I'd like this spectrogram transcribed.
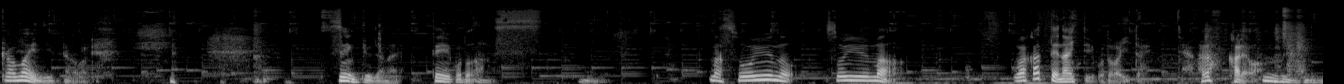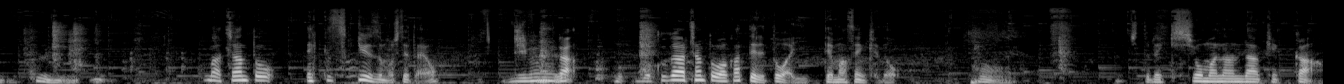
日前に言ったから。選挙じゃない。っていうことなんです。まあそういうの、そういうまあ、分かってないっていうことが言いたいんだかな、彼は。うん。うん。うん。まあちゃんとエクスキューズもしてたよ。自分が、僕がちゃんと分かってるとは言ってませんけど、うん。ちょっと歴史を学んだ結果、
